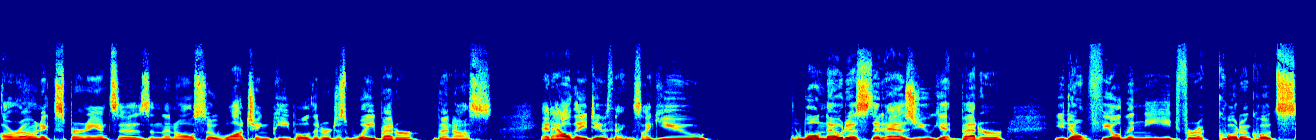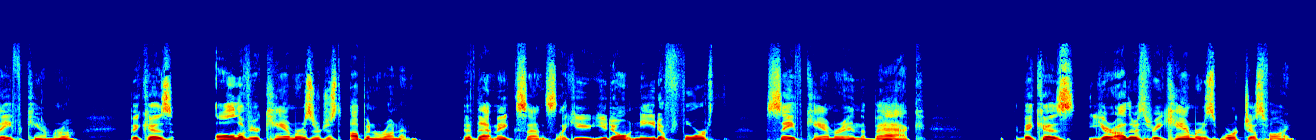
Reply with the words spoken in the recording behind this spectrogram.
our own experiences and then also watching people that are just way better than us at how they do things. Like you will notice that as you get better, you don't feel the need for a quote unquote safe camera because all of your cameras are just up and running. If that makes sense. Like you you don't need a fourth safe camera in the back because your other three cameras work just fine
